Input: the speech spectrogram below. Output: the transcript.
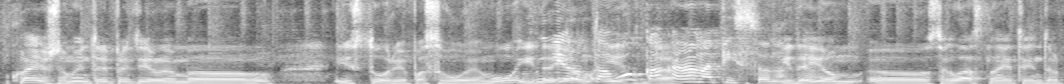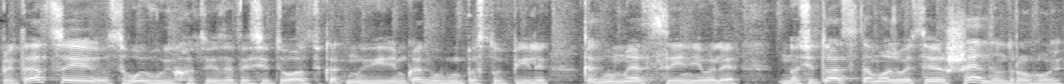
Ну, конечно, мы интерпретируем э, историю по-своему. В и даем, того, и, как да, она написана. И да. даем, э, согласно этой интерпретации, свой выход из этой ситуации. Как мы видим, как бы мы поступили, как бы мы оценивали. Но ситуация-то может быть совершенно другой.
